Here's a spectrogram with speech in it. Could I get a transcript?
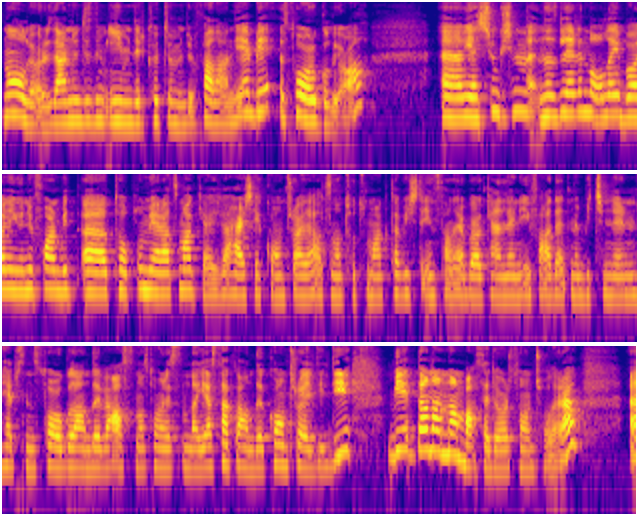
ne oluyoruz yani nudizm iyi midir kötü müdür falan diye bir sorguluyor. Ee, ya çünkü şimdi Nazilerin de olayı böyle uniform bir e, toplum yaratmak ya işte her şeyi kontrol altına tutmak. Tabii işte insanlara böyle kendilerini ifade etme biçimlerinin hepsinin sorgulandığı ve aslında sonrasında yasaklandığı, kontrol edildiği bir dönemden bahsediyoruz sonuç olarak. Ee,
